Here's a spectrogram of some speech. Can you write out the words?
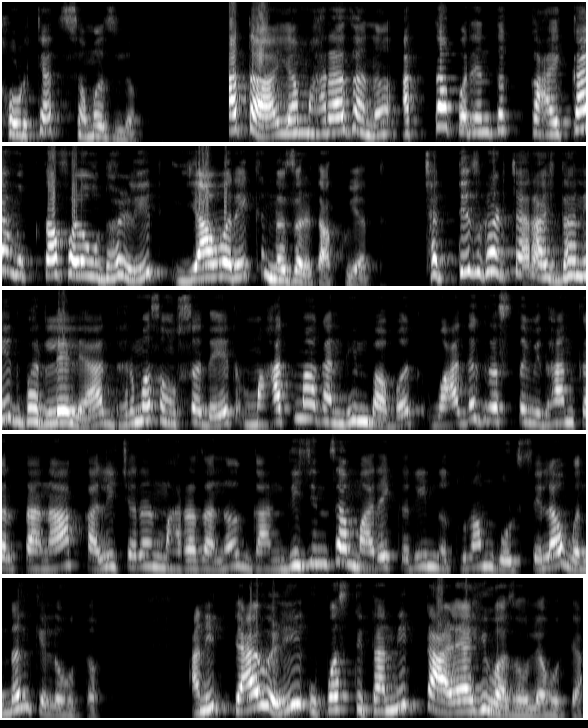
थोडक्यात समजलं. आता या महाराजानं आतापर्यंत काय काय मुक्ताफळ उधळलीत यावर एक नजर टाकूयात. छत्तीसगडच्या राजधानीत भरलेल्या धर्मसंसदेत महात्मा गांधींबाबत वादग्रस्त विधान करताना कालीचरण महाराजानं गांधीजींचा मारेकरी नथुराम गोडसेला वंदन केलं होतं. आणि त्यावेळी उपस्थितांनी टाळ्याही वाजवल्या होत्या.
